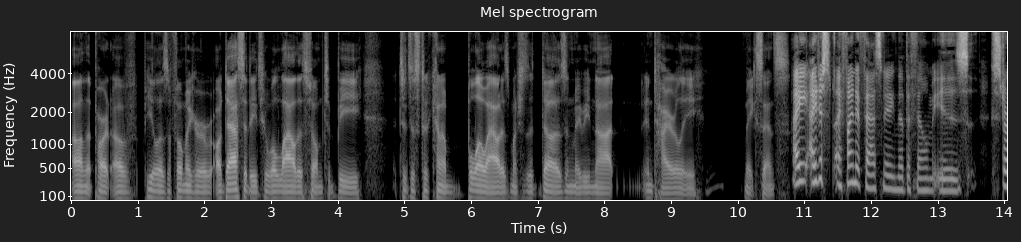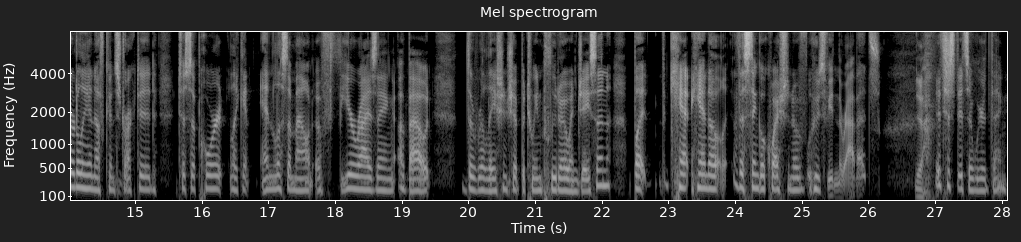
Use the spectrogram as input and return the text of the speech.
on the part of Peele as a filmmaker, audacity to allow this film to be to just to kind of blow out as much as it does, and maybe not entirely make sense. I, I just I find it fascinating that the film is sturdily enough constructed to support like an endless amount of theorizing about the relationship between Pluto and Jason, but can't handle the single question of who's feeding the rabbits. Yeah. It's just, it's a weird thing.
